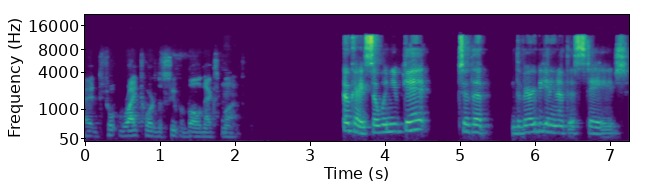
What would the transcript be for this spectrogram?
Uh, right toward the Super Bowl next month. Okay, so when you get to the the very beginning of this stage,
